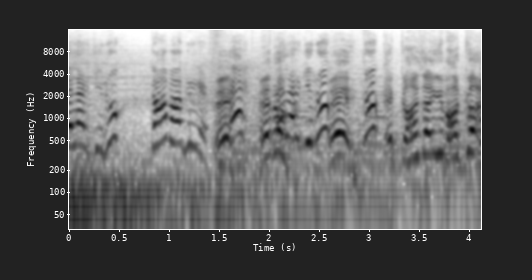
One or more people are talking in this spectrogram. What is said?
ए लड़की रुक! कहाँ भाग रही है? ए, ए, लड़की रुक रुक! कहाँ जाएगी भागकर?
